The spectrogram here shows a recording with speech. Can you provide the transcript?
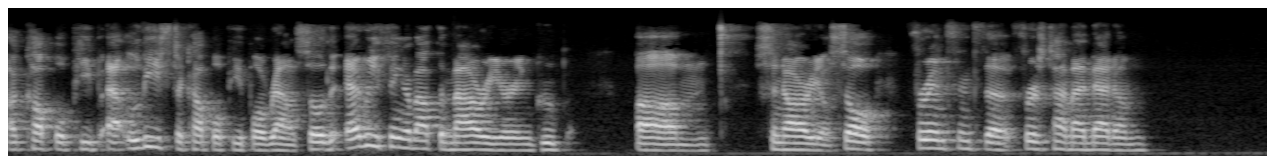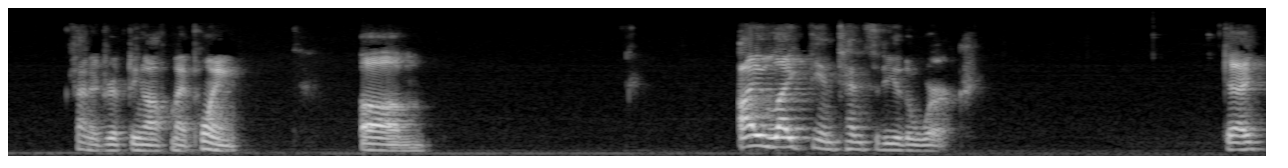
a couple people, at least a couple people around. So the, everything about the Maori are in group um, scenario. So, for instance, the first time I met him, kind of drifting off my point, um, I like the intensity of the work. Okay.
